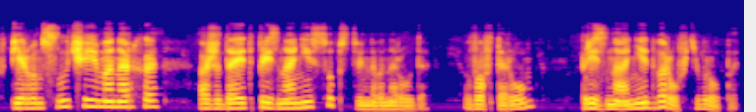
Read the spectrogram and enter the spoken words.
В первом случае монарха ожидает признания собственного народа, во втором – признания дворов Европы.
